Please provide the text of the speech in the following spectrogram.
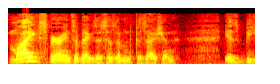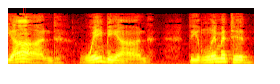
my experience of exorcism and possession is beyond, way beyond, the limited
